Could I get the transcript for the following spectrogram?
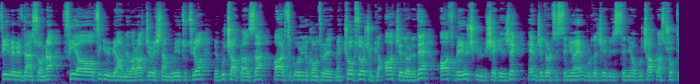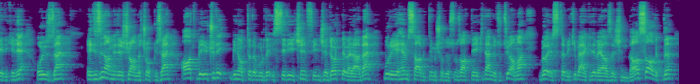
Fil B1'den sonra fil A6 gibi bir hamle var. At C5'ten burayı tutuyor ve bu çaprazda artık oyunu kontrol etmek çok zor. Çünkü at C4'e de at B3 gibi bir şey gelecek. Hem C4 isteniyor hem burada C1 isteniyor. Bu çapraz çok tehlikeli. O yüzden Ediz'in hamleleri şu anda çok güzel. At B3'ü de bir noktada burada istediği için fil C4 ile beraber burayı hem sabitlemiş oluyorsunuz. At D2'den de tutuyor ama böylesi tabii ki belki de beyazlar için daha sağlıklı.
